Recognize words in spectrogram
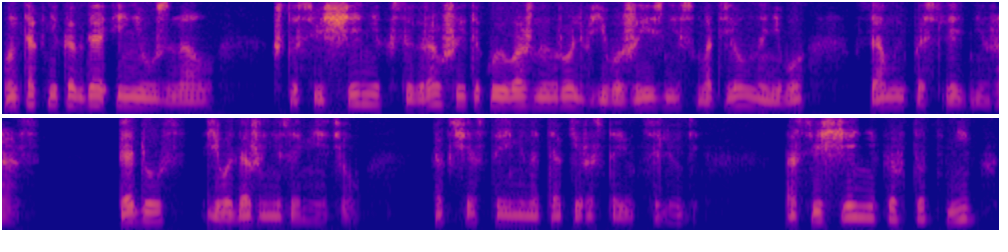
Он так никогда и не узнал, что священник, сыгравший такую важную роль в его жизни, смотрел на него в самый последний раз. Педлс его даже не заметил. Как часто именно так и расстаются люди. А священника в тот миг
